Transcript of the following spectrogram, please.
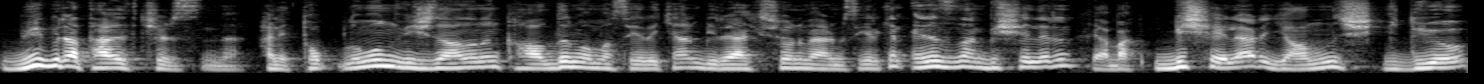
büyük bir atalet içerisinde. Hani toplumun vicdanının kaldırmaması gereken bir reaksiyon vermesi gereken en azından bir şeylerin ya bak bir şeyler yanlış gidiyor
